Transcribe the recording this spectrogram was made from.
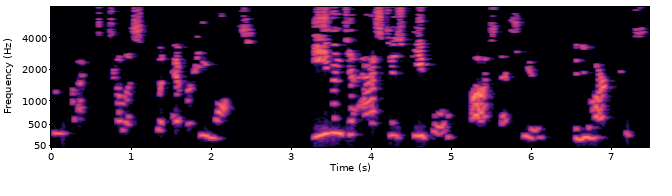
the right to tell us whatever He wants, even to ask His people, us, that's you, to do hard things.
